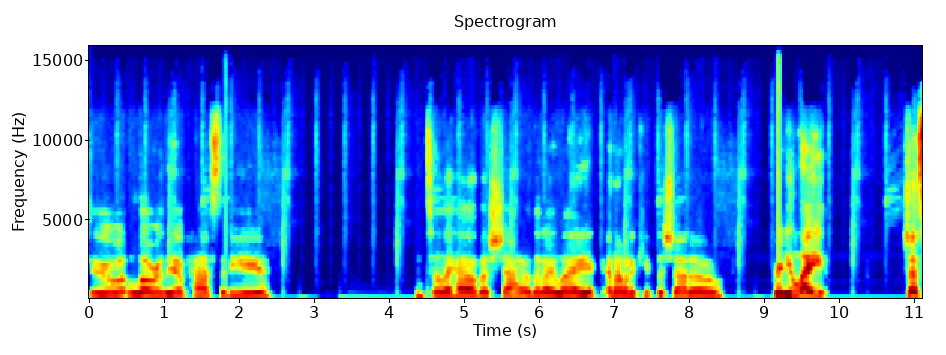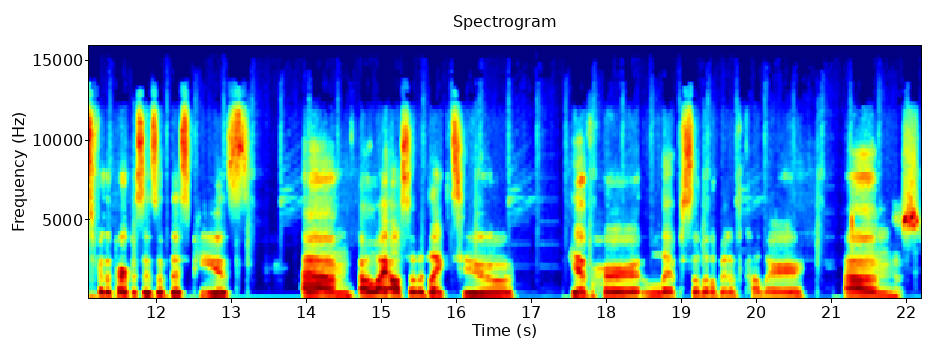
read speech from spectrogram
to lower the opacity until I have a shadow that I like. And I want to keep the shadow pretty light just for Mhm. the purposes of this piece. Um, oh, I also would like to give her lips a little bit of color. Um, Yes.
